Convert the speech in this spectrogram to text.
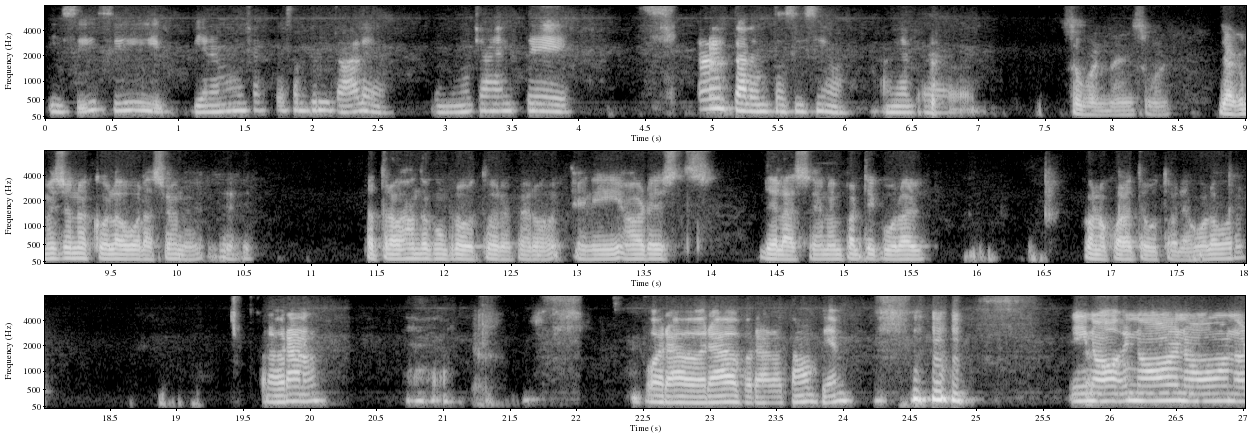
y sí, sí, vienen muchas cosas brutales, mucha gente talentosísima a mi alrededor. Super nice, super. Ya que mencionas colaboraciones, eh, estás trabajando con productores, pero ¿any artists de la escena en particular con los cuales te gustaría colaborar? Por ahora no. por ahora, por ahora estamos bien. y no, no, no, no,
